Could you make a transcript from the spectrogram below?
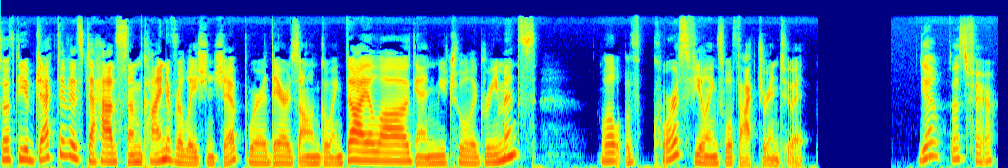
So, if the objective is to have some kind of relationship where there's ongoing dialogue and mutual agreements, well, of course, feelings will factor into it. Yeah, that's fair.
